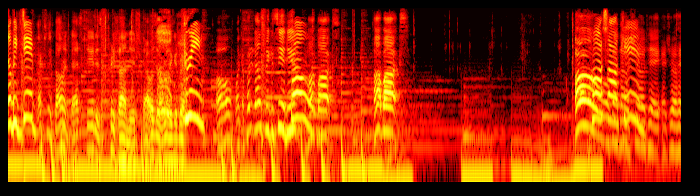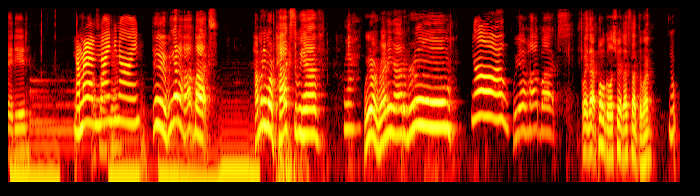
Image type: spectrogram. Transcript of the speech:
So we did Actually, Bowman Best, dude, is pretty fun, dude. That was a really good rip. green. Oh, like I put it down so we can see it, dude. Bro. Hot box. Hot box. Oh, I Hosal thought that was Kim. Shohei, dude. Number out of 99. Dude, we got a hot box. How many more packs do we have? Yeah. We are running out of room. No. We have hot box. Wait, that Paul Goldschmidt, that's not the one. Nope.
